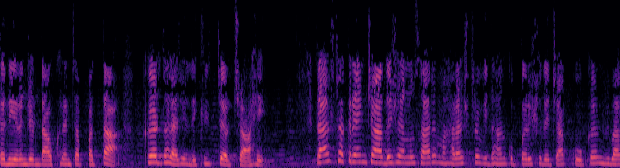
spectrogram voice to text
तर निरंजन डावखरेंचा पत्ता कट झाल्याची देखील चर्चा आहे. राज ठाकरे यांच्या आदेशानुसार महाराष्ट्र विधान परिषदेच्या कोकण विभाग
